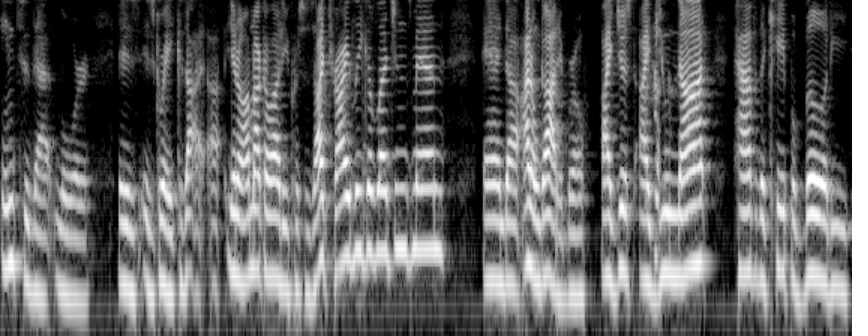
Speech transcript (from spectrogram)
into that lore is is great because I, I, you know I'm not gonna lie to you, Christos. I tried League of Legends, man, and uh, I don't got it, bro. I just I do not have the capability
